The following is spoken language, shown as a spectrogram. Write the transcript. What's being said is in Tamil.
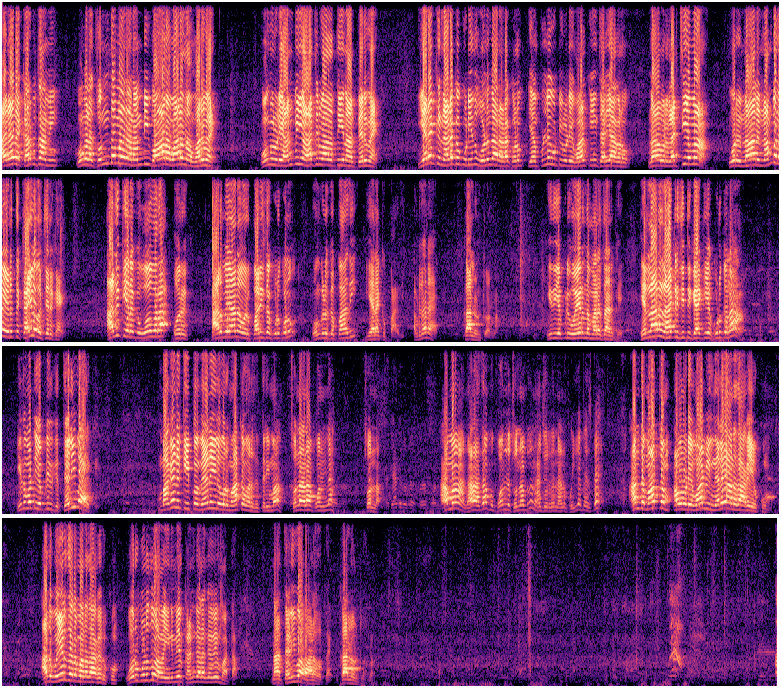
அதனால கருப்புசாமி உங்களை சொந்தமாக நான் நம்பி வார வாரம் நான் வருவேன். உங்களுடைய அன்பையும் ஆசீர்வாதத்தையும் நான் பெறுவேன். எனக்கு நடக்கக்கூடியது ஒழுங்காக நடக்கணும். என் பிள்ளைகுட்டியுடைய வாழ்க்கையும் சரியாகணும். நான் ஒரு லட்சியமாக ஒரு நாலு நம்பரை எடுத்து கையில் வச்சுருக்கேன். அதுக்கு எனக்கு ஓவராக ஒரு அருமையான ஒரு பரிசை கொடுக்கணும். உங்களுக்கு பாதி எனக்கு பாதி. அப்படி தானே கால் வந்துட்டு வரலாம். இது எப்படி உயர்ந்த மனசாக இருக்குது எல்லாரும் லாட்டரி சீட்டு கேட்கிய கொடுக்கலாம். இது மட்டும் எப்படி இருக்கு? தெளிவா இருக்கு. மகனுக்கு இப்ப வேலையில ஒரு மாற்றம் வருது தெரியுமா? சொன்னானா போன்ல சொன்னான் ஆமா நான் அதான் இப்போ போன்ல சொன்ன தான் நான் சொல்றேன். நான் பொய்யா பேசிட்டேன். அந்த மாற்றம் அவனுடைய வாழ்வில் நிலையானதாக இருக்கும். அது உயர்தரமானதாக இருக்கும். ஒரு பொழுதும் அவன் இனிமேல் கண்கலங்கவே மாட்டான். நான் தெளிவாக வாழ வைப்பேன். காரணம் வரலாம்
